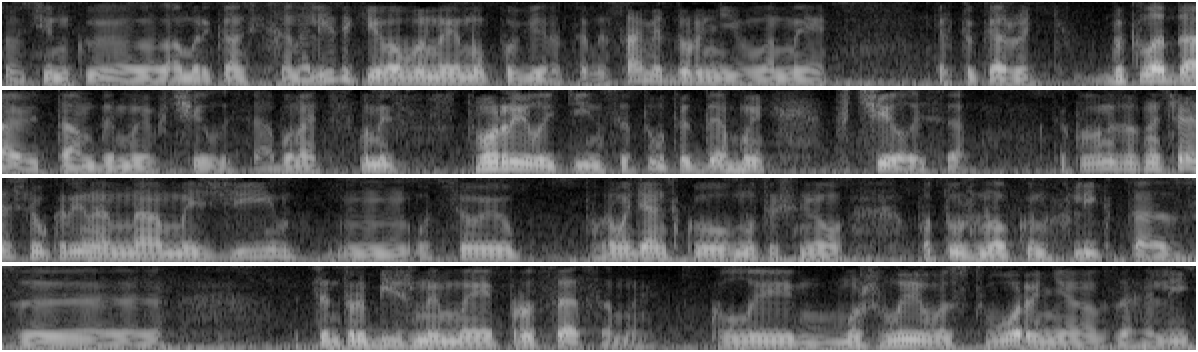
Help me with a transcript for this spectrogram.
за оцінкою американських аналітиків, а вони, ну повірте, не самі дурні, вони, як то кажуть, викладають там, де ми вчилися, або навіть вони створили ті інститути, де ми вчилися. Так вони зазначають, що Україна на межі оцього громадянського внутрішнього потужного конфлікту з е, центробіжними процесами, коли можливе створення взагалі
